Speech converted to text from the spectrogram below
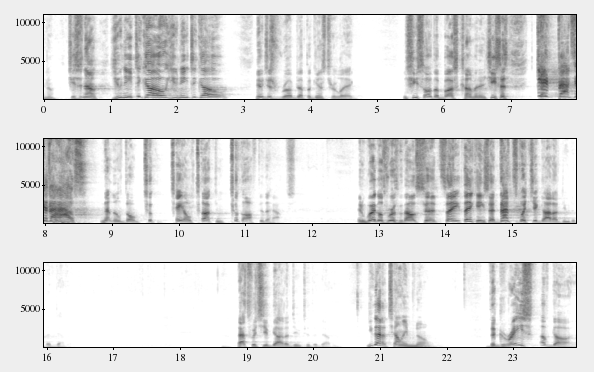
You know, she said, Now you need to go, you need to go. You know, just rubbed up against her leg. And she saw the bus coming and she says, Get back to the house. And that little dog took tail tucked and took off to the house. And Wigglesworth, without saying, thinking, said, That's what you got to do to the devil. That's what you've got to do to the devil. You got to tell him no. The grace of God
